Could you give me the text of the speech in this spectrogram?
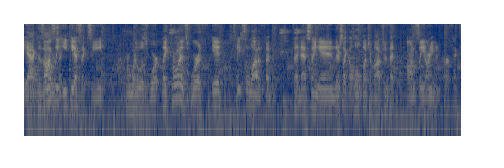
Yeah, because honestly, Like- EPSXE, for what it was worth, like for what it's worth, it takes a lot of fin- finessing, and there's like a whole bunch of options that honestly aren't even perfect.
